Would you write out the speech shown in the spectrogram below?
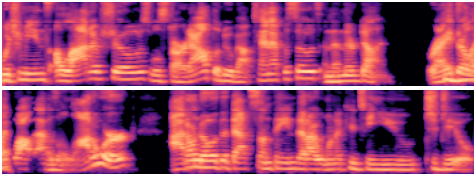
which means a lot of shows will start out, they'll do about 10 episodes and then they're done, right? They're Mhm. like, wow, that was a lot of work. I don't know that that's something that I want to continue to do.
